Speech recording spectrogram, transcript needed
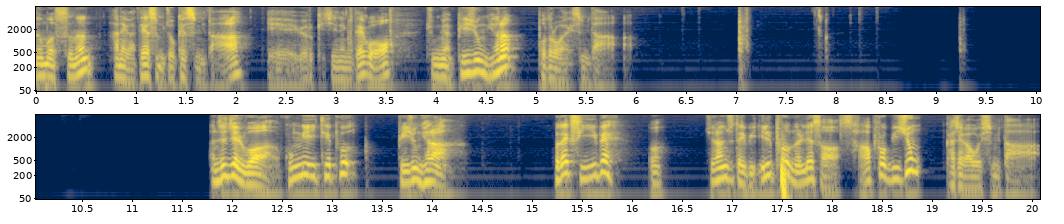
넘어서는 한 해가 됐으면 좋겠습니다. 예, 이렇게 진행되고 중요한 비중 현황 보도록 하겠습니다. 안전제일와 국내 ETF 비중 현황 코덱스 200 어, 지난주 대비 1% 늘려서 4% 비중 가져가고 있습니다.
